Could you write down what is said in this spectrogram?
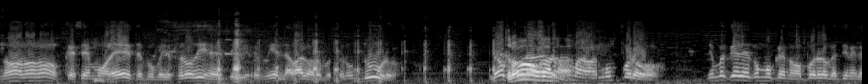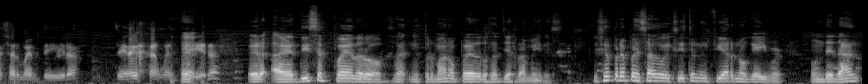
No, no, no, que se moleste, porque yo se lo dije tigre, mierda, bárbaro, porque tú eres un duro. Loco, Droga. un Pro. Yo me quedé como que no, pero lo que tiene que ser mentira. Tiene que ser mentira. Mira, eh, dice Pedro, nuestro hermano Pedro Sánchez Ramírez. Yo siempre he pensado que existe un infierno gamer donde dan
